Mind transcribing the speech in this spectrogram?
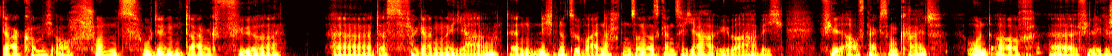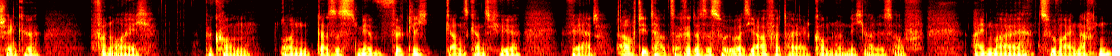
da komme ich auch schon zu dem Dank für äh, das vergangene Jahr, denn nicht nur zu Weihnachten, sondern das ganze Jahr über habe ich viel Aufmerksamkeit und auch äh, viele Geschenke von euch bekommen. Und das ist mir wirklich ganz, ganz viel wert. Auch die Tatsache, dass es so übers Jahr verteilt kommt und nicht alles auf einmal zu Weihnachten.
